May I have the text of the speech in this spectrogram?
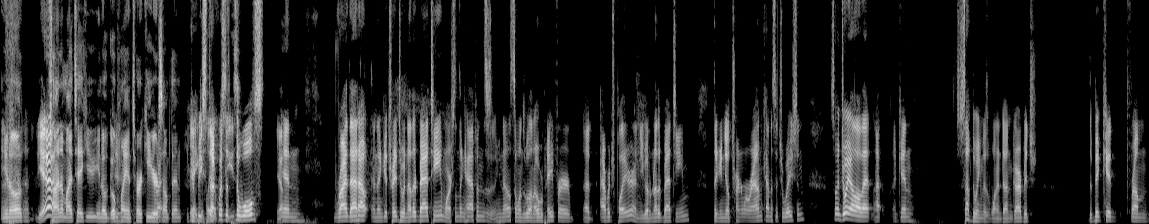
You know, Yeah. China might take you, you know, go play in Turkey or Right. something. You Yeah, could you be stuck with the, the Wolves Yep. and ride that out and then get traded to another bad team or something happens. You know, someone's willing to overpay for an average player and you go to another bad team thinking you'll turn them around kind of situation. So enjoy all that. I, again, stop doing this one and done garbage. The big kid from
